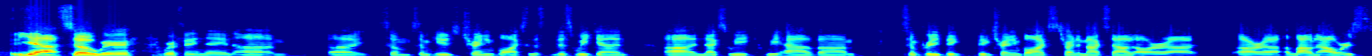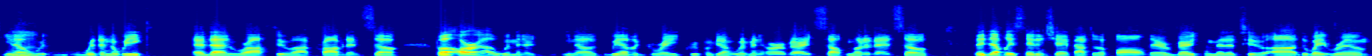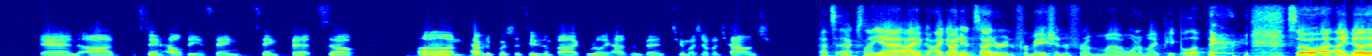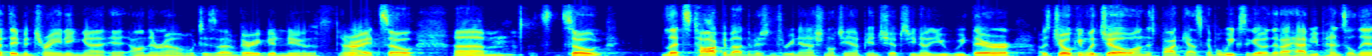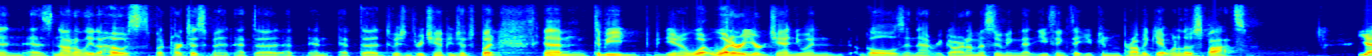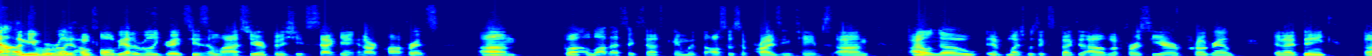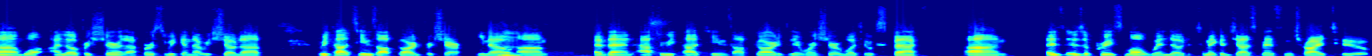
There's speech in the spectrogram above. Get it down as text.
Yeah. So we're we're fitting in um, uh, some some huge training blocks this this weekend. Uh, next week we have um, some pretty big big training blocks, trying to max out our uh, our uh, allowed hours, you know, mm. w- within the week, and then we're off to uh, Providence. So, but our uh, women are, you know, we have a great group of young women who are very self motivated. So they definitely stayed in shape after the fall. They're very committed to the weight room and staying healthy and staying staying fit. So um, having to push the season back really hasn't been too much of a challenge. That's excellent. Yeah, I, I got insider information from uh, one of my people up there, so I, I, know that they've been training uh, on their own, which is uh, very good news. All right, so um, so let's talk about Division Three national championships. You know, you we, there. I was joking with Joe on this podcast a couple weeks ago that I have you penciled in as not only the hosts but participant at uh, at, at the Division Three championships. But um, to be, you know, what what are your genuine goals in that regard? I'm assuming that you think that you can probably get one of those spots. Yeah, I mean, we're really hopeful. We had a really great season last year, finishing second in our conference. Um, but a lot of that success came with also surprising teams. Um, I don't know if much was expected out of a first year program. And I think, um, well, I know for sure that first weekend that we showed up, we caught teams off guard for sure, you know. Mm. Um, and then after we caught teams off guard because they weren't sure what to expect, um, it, it, was a pretty small window to, to, make adjustments and try to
